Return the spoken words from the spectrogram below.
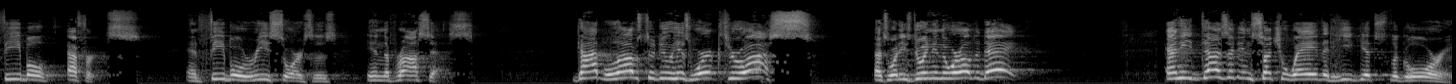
feeble efforts and feeble resources in the process. God loves to do his work through us. That's what he's doing in the world today. And he does it in such a way that he gets the glory.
